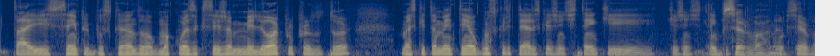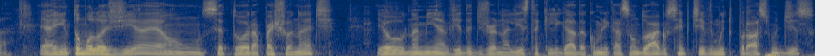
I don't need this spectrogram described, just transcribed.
está é, aí sempre buscando alguma coisa que seja melhor para o produtor, mas que também tem alguns critérios que a gente tem que, que, a gente tem observar. Que né? observar. É, a entomologia é um setor apaixonante. Eu, na minha vida de jornalista aqui ligado à comunicação do agro, sempre tive muito próximo disso.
